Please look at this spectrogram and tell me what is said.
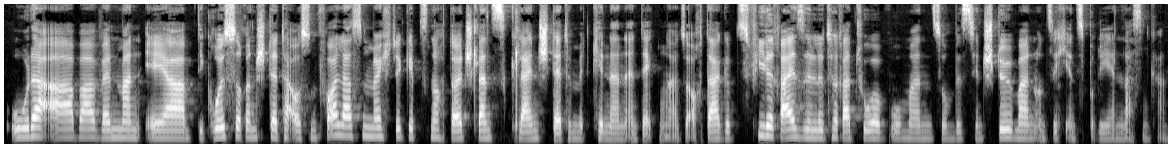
Oder aber, wenn man eher die größeren Städte außen vor lassen möchte, gibt es noch Deutschlands Kleinstädte mit Kindern entdecken. Also auch da gibt es viel Reiseliteratur, wo man so ein bisschen stöbern und sich inspirieren lassen kann.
